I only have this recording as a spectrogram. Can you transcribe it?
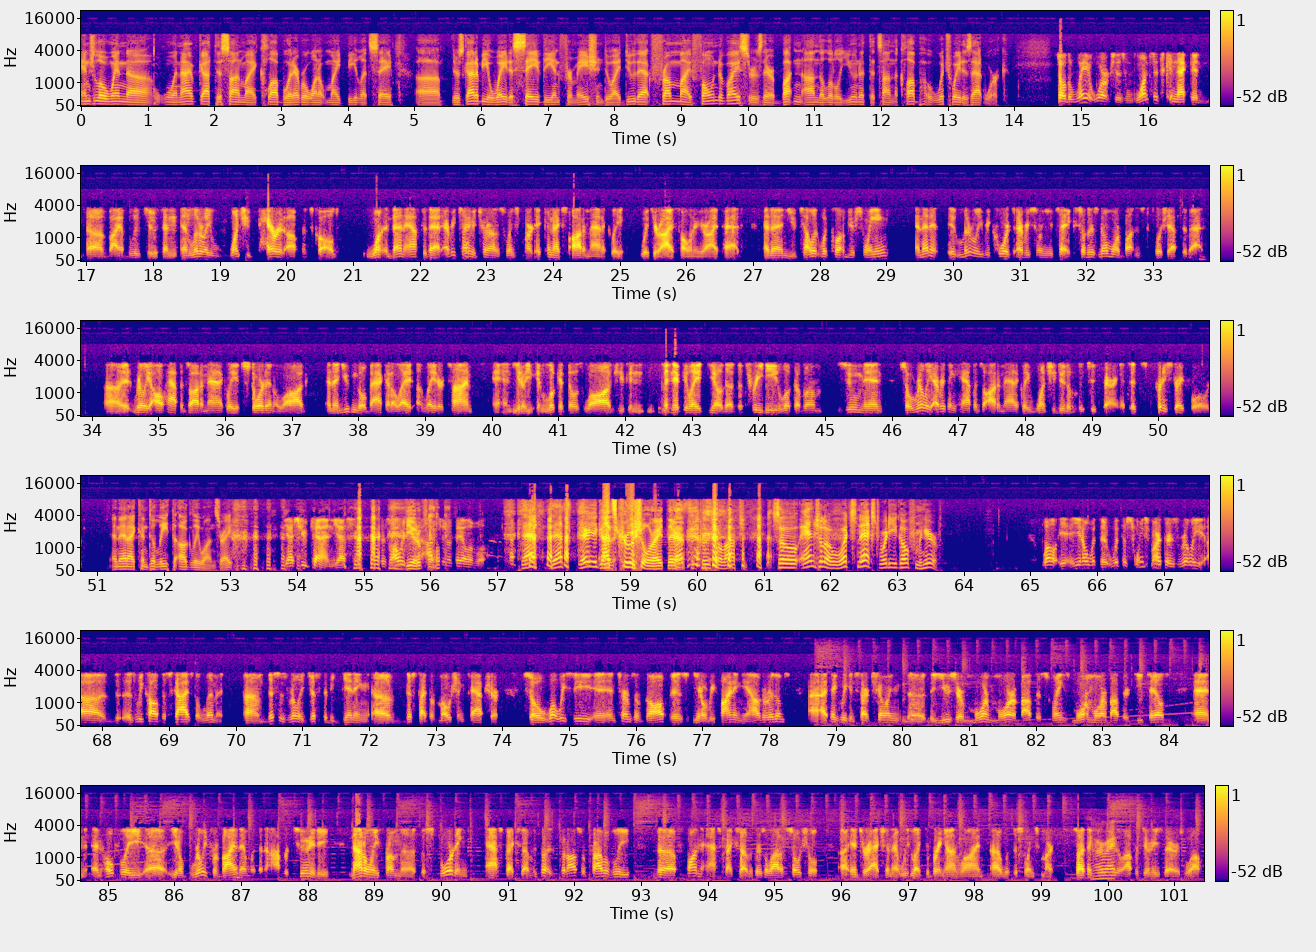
Angelo, when uh, when I've got this on my club, whatever one it might be, let's say, uh, there's got to be a way to save the information. Do I do that from my phone device, or is there a button on the little unit that's on the club? Which way does that work? So the way it works is once it's connected uh, via Bluetooth, and, and literally once you pair it up, it's called. One, then after that, every time you turn on the Swing Smart, it connects automatically with your iPhone or your iPad, and then you tell it what club you're swinging, and then it, it literally records every swing you take. So there's no more buttons to push after that. Uh, it really all happens automatically. It's stored in a log, and then you can go back at a, late, a later time, and you know you can look at those logs. You can manipulate, you know, the the 3D look of them, zoom in. So really, everything happens automatically once you do the Bluetooth pairing. It's it's pretty straightforward. And then I can delete the ugly ones, right? yes, you can. Yes, there's always Beautiful. an option available. That, that's there you go. That's crucial right there. That's the crucial option. So, Angelo, what's next? Where do you go from here? Well, you know, with the with the Swing Smart, there's really, uh, as we call it, the sky's the limit. Um, this is really just the beginning of this type of motion capture. So what we see in, in terms of golf is, you know, refining the algorithms. I think we can start showing the, the user more and more about the swings, more and more about their details, and, and hopefully, uh, you know, really provide them with an opportunity, not only from the, the sporting aspects of it, but, but also probably the fun aspects of it. There's a lot of social uh, interaction that we'd like to bring online uh, with the Swing Smart. So I think All there's right. real opportunities there as well.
